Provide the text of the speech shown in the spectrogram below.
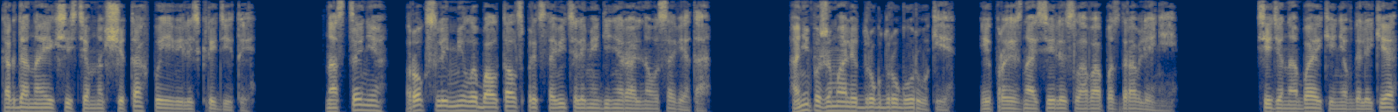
когда на их системных счетах появились кредиты. На сцене Роксли мило болтал с представителями Генерального совета. Они пожимали друг другу руки, и произносили слова поздравлений. Сидя на байке невдалеке,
